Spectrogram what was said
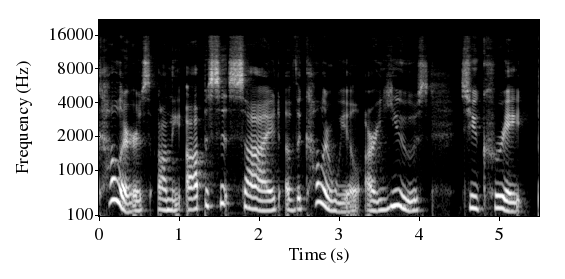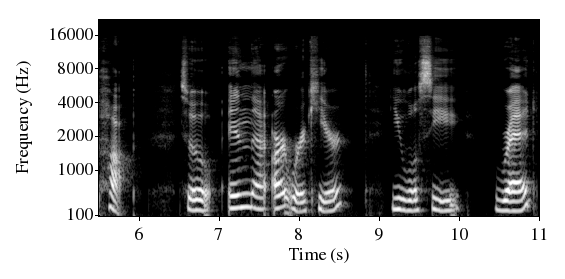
colors on the opposite side of the color wheel are used to create pop. So in that artwork here, you will see red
